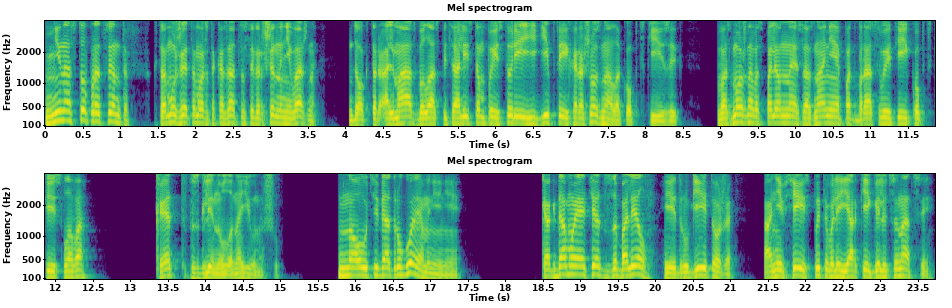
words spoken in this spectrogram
«Не на сто процентов. К тому же это может оказаться совершенно неважно. Доктор Альмаас была специалистом по истории Египта и хорошо знала коптский язык. Возможно, воспаленное сознание подбрасывает ей коптские слова». Кэт взглянула на юношу. «Но у тебя другое мнение». «Когда мой отец заболел, и другие тоже, они все испытывали яркие галлюцинации.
